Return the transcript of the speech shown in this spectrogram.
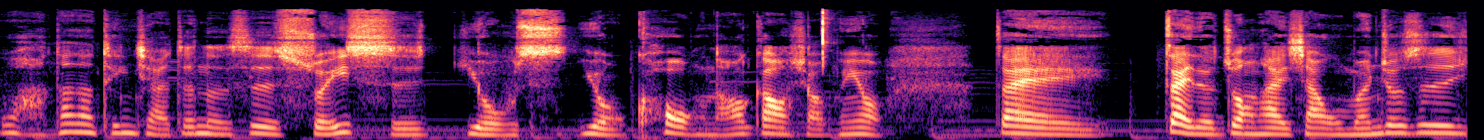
哇，那那听起来真的是随时有有空，然后告诉小朋友在在的状态下，我们就是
